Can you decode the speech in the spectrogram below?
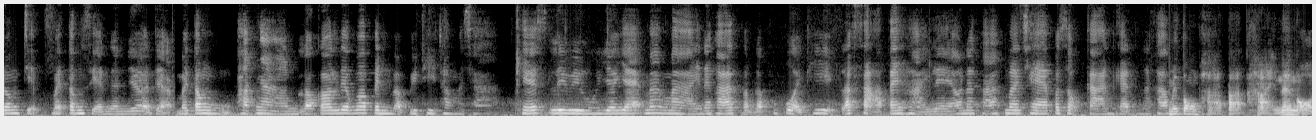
ต้องเจ็บไม่ต้องเสียเงินเยอะเนี่ยไม่ต้องพักงาน แล้วก็เรียกว่าเป็นแบบวิธีธรรมชาติ เคสรีวิวเยอะแยะมากมายนะคะสำหรับผู้ป่วยที่รักษาไปหายแล้วนะคะ มาแชร์ประสบการณ์กันนะคะ ไม่ต้องผ่าตัดหายแน่นอน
